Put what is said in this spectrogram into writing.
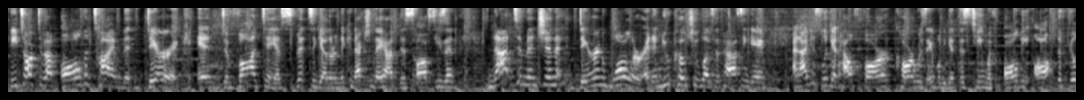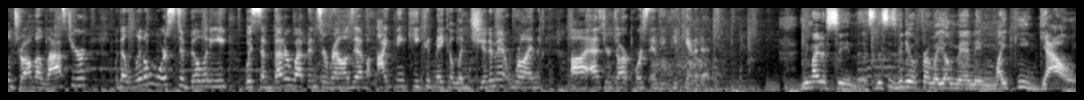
He talked about all the time that Derek and Davante have spent together and the connection they had this offseason. Not to mention Darren Waller and a new coach who loves the passing game. And I just look at how far Carr was able to get this team with all the off the field drama last year. With a little more stability, with some better weapons around him, I think he could make a legitimate run uh, as your dark horse MVP candidate. You might have seen this. This is video from a young man named Mikey Gow,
